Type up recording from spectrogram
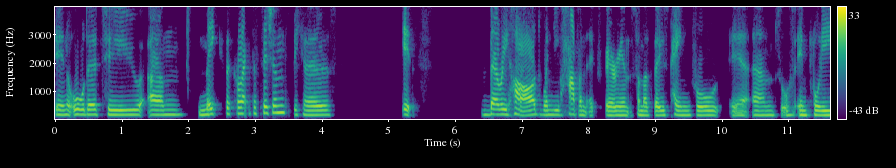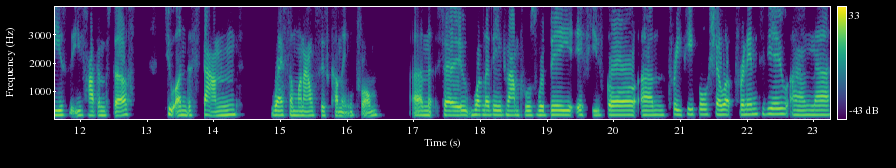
in order to um, make the correct decisions because it's very hard when you haven't experienced some of those painful eh, um, sort of employees that you've had and stuff to understand where someone else is coming from. Um, so one of the examples would be if you've got um, three people show up for an interview and uh,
